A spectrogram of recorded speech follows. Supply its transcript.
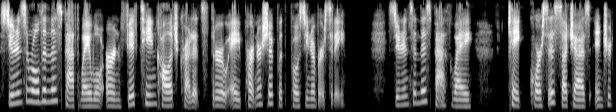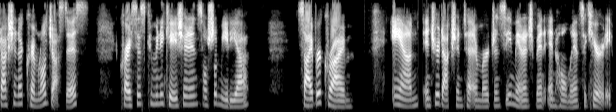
Students enrolled in this pathway will earn 15 college credits through a partnership with Post University. Students in this pathway take courses such as Introduction to Criminal Justice, Crisis Communication and Social Media, cybercrime, and Introduction to Emergency Management and Homeland Security.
